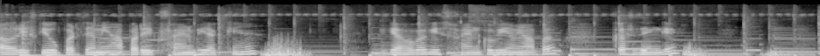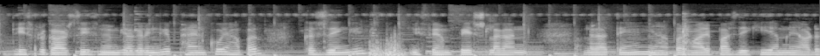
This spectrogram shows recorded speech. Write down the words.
और इसके ऊपर से हम यहाँ पर एक फ़ैन भी रखे हैं। क्या होगा कि इस फ़ैन को भी हम यहाँ पर कस देंगे। तो इस प्रकार से इसमें हम क्या करेंगे फ़ैन को यहाँ पर कस देंगे। इस पर हम पेस्ट लगा लगाते हैं। यहाँ पर हमारे पास देखिए हमने ऑर्डर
